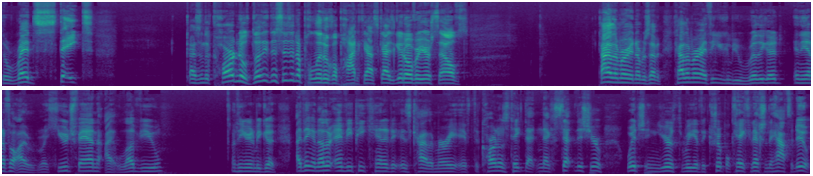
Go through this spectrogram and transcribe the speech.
The Red State as in the Cardinals. This isn't a political podcast, guys. Get over yourselves. Kyler Murray at number seven. Kyler Murray, I think you can be really good in the NFL. I'm a huge fan. I love you. I think you're going to be good. I think another MVP candidate is Kyler Murray. If the Cardinals take that next step this year, which in year three of the Triple K connection they have to do.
